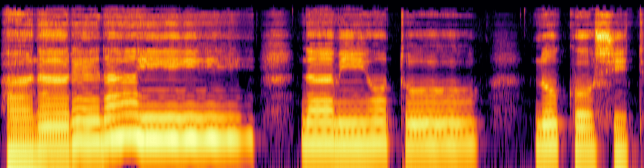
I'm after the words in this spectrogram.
離れない波音残して、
